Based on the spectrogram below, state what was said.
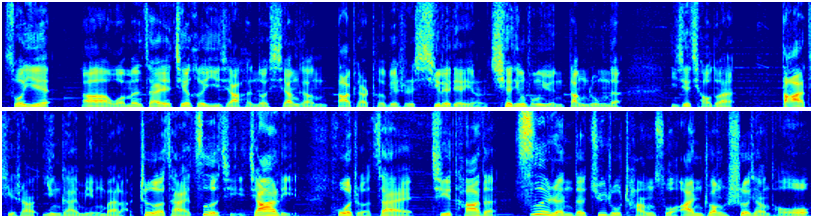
所以啊，我们再结合一下很多香港大片，特别是系列电影《窃听风云》当中的一些桥段，大体上应该明白了。这在自己家里或者在其他的私人的居住场所安装摄像头，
